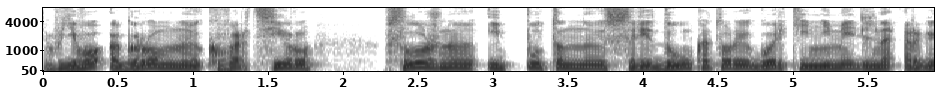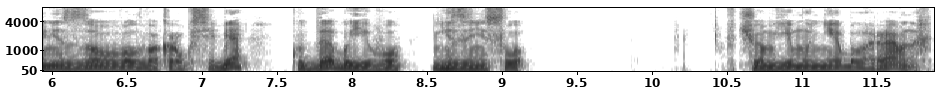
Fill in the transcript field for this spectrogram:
в его огромную квартиру, в сложную и путанную среду, которую Горький немедленно организовывал вокруг себя, куда бы его ни занесло. В чем ему не было равных,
